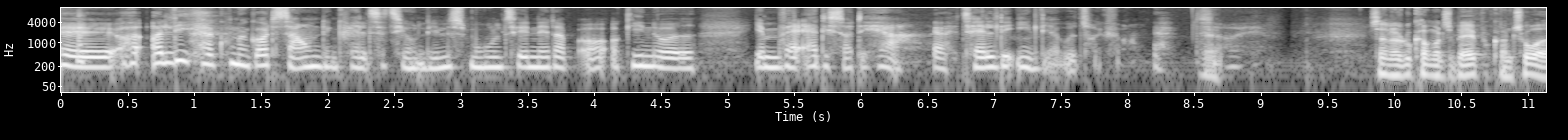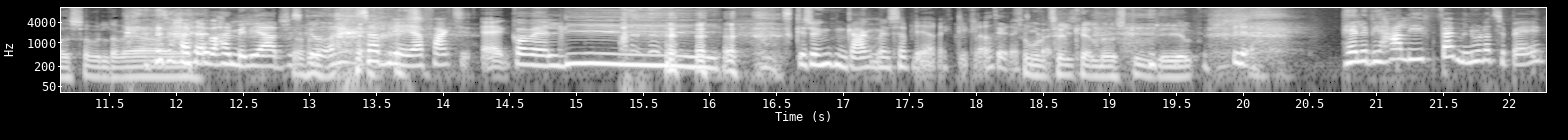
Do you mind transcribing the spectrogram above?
Øh, og, og lige her kunne man godt savne den kvalitative en lille smule til netop at, at give noget, jamen hvad er det så det her ja. tal, det egentlig er udtryk for. Ja. Så, øh. Så når du kommer tilbage på kontoret, så vil der være... så er der bare en milliard beskeder. Så, bliver jeg faktisk... Jeg kan være lige... skal synke en gang, men så bliver jeg rigtig glad. Det er rigtig så må du tilkalde noget studiehjælp. ja. Helle, vi har lige fem minutter tilbage,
